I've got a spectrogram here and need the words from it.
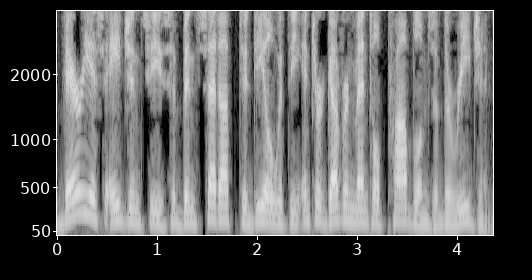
Various agencies have been set up to deal with the intergovernmental problems of the region.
